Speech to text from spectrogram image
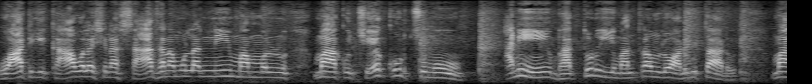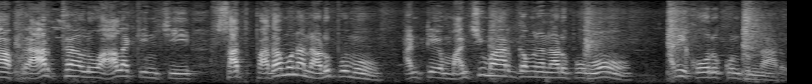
వాటికి కావలసిన సాధనములన్నీ మమ్మల్ని మాకు చేకూర్చుము అని భక్తుడు ఈ మంత్రంలో అడుగుతాడు. మా ప్రార్థనలు ఆలకించి సత్పదమున నడుపుము అంటే మంచి మార్గమున నడుపుము అని కోరుకుంటున్నాడు.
